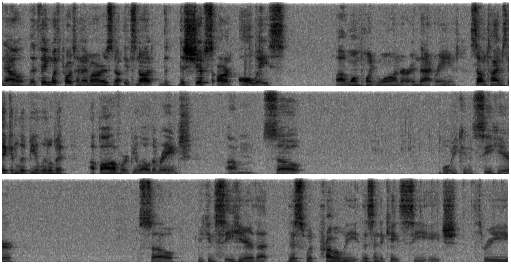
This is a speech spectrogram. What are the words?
now the thing with proton NMR is not it's not the, the shifts aren't always uh, 1.1 or in that range. Sometimes they can be a little bit above or below the range. Um, so what we can see here, so we can see here that this would probably this indicates CH3,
